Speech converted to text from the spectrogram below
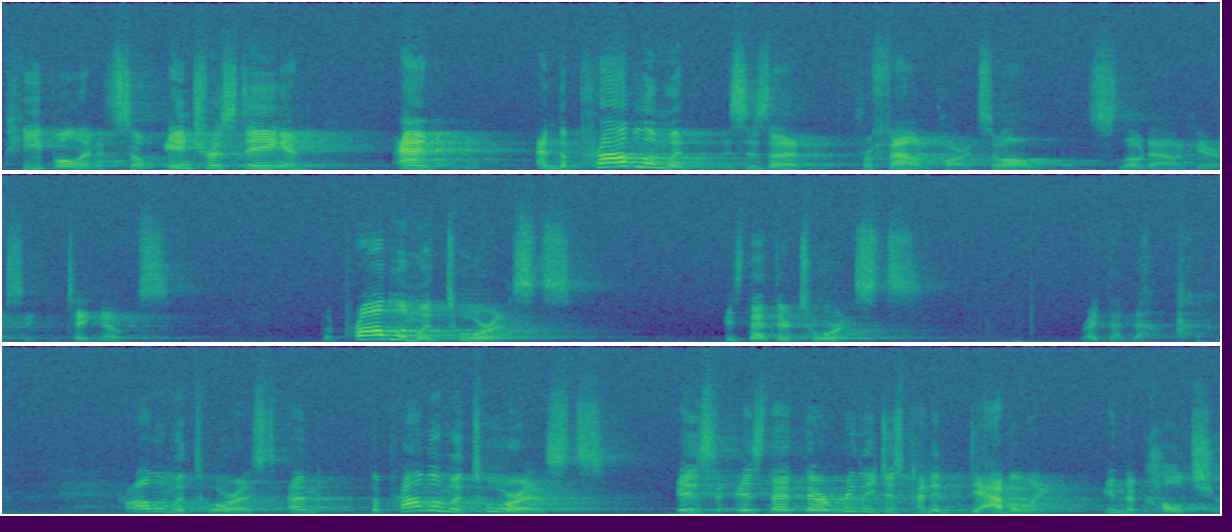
people, and it's so interesting. And and and the problem with this is a profound part, so I'll slow down here so you can take notes. The problem with tourists is that they're tourists. Write that down. problem with tourists. Um, the problem with tourists is, is that they're really just kind of dabbling in the culture.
